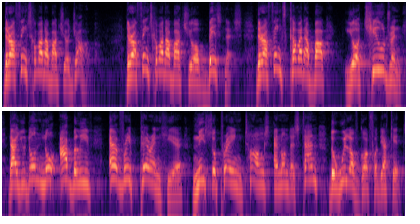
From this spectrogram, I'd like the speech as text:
There are things covered about your job. There are things covered about your business. There are things covered about your children that you don't know. I believe every parent here needs to pray in tongues and understand the will of God for their kids.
